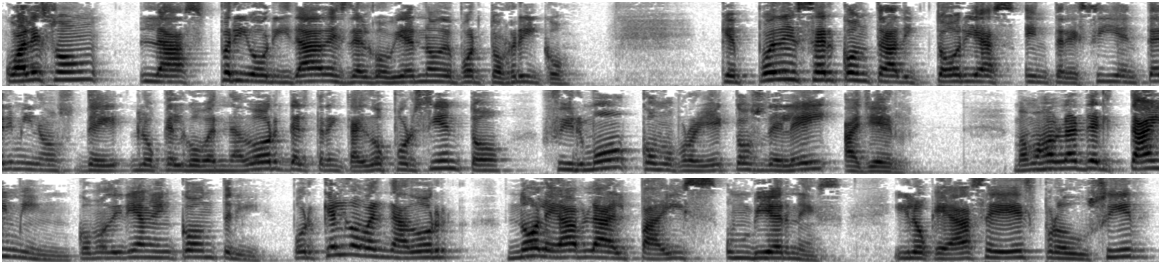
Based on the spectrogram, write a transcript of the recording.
cuáles son las prioridades del gobierno de Puerto Rico que pueden ser contradictorias entre sí en términos de lo que el gobernador del 32% firmó como proyectos de ley ayer. Vamos a hablar del timing, como dirían en country. ¿Por qué el gobernador no le habla al país un viernes y lo que hace es producir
